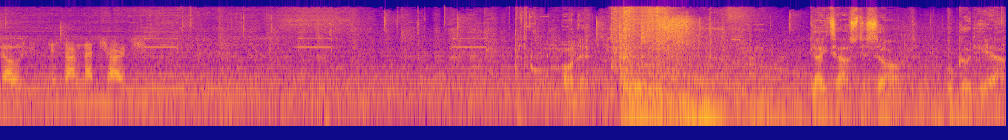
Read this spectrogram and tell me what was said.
Ghost, disarm that charge. On it. Gatehouse disarmed. We're good here.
